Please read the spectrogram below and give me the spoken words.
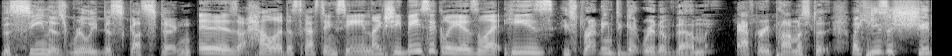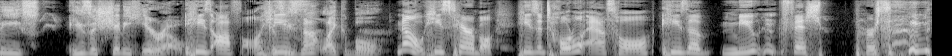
the scene is really disgusting. It is a hella disgusting scene. Like she basically is like he's He's threatening to get rid of them after he promised to, like, he's a shitty, he's a shitty hero. he's awful. He's, he's, not likable. No, he's terrible. He's a total asshole. He's a mutant fish person.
